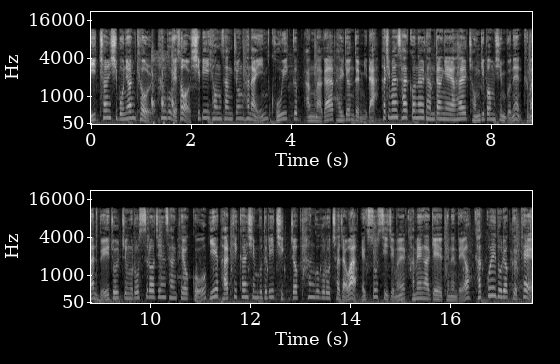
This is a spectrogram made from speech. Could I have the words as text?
2015년 겨울 한국에서 12형상 중 하나인 고위급 악마가 발견됩니다. 하지만 사건을 담당해야 할 정기범 신부는 그만 뇌졸중으로 쓰러진 상태였고 이에 바티칸 신부들이 직접 한국으로 찾아와 엑소시즘을 감행하게 되는데요. 각고의 노력 끝에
